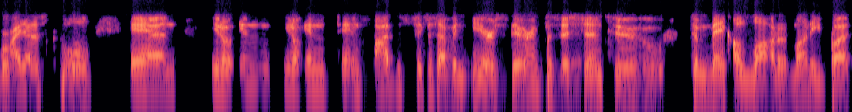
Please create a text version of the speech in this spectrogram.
right out of school, and you know in you know in in five to six or seven years, they're in position to to make a lot of money. But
